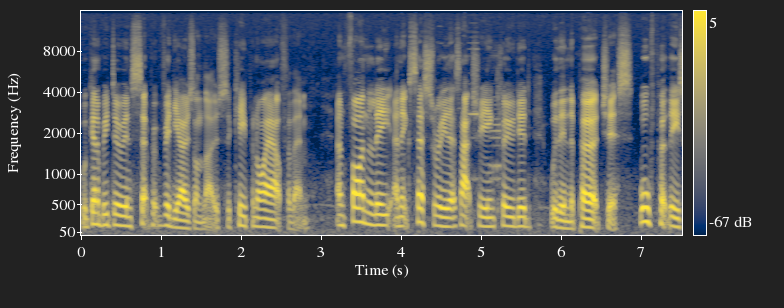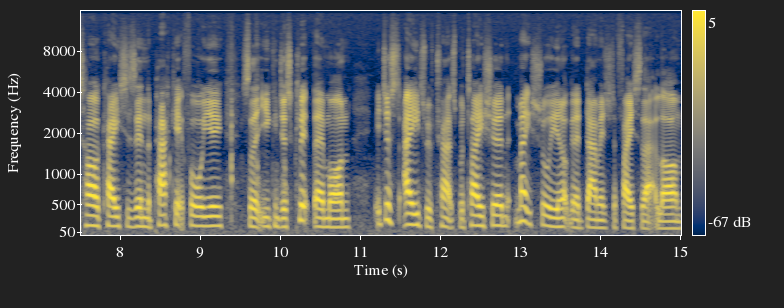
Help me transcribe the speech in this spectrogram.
We're going to be doing separate videos on those, so keep an eye out for them. And finally, an accessory that's actually included within the purchase. Wolf put these hard cases in the packet for you so that you can just clip them on. It just aids with transportation, make sure you're not going to damage the face of that alarm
